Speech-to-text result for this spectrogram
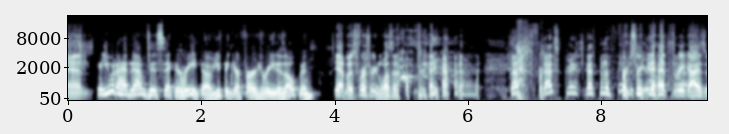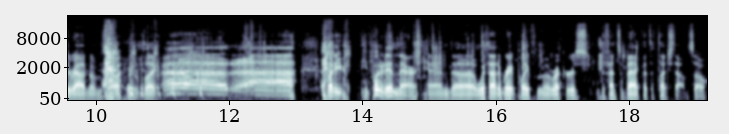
And yeah, you would have had that was his second read though. If you think your first read is open. Yeah, but his first read wasn't open. that's that's great. That's been a thing. First read year. had three yeah. guys around him, so it was like ah, ah. But he he put it in there, and uh, without a great play from the Rutgers defensive back, that's a touchdown. So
